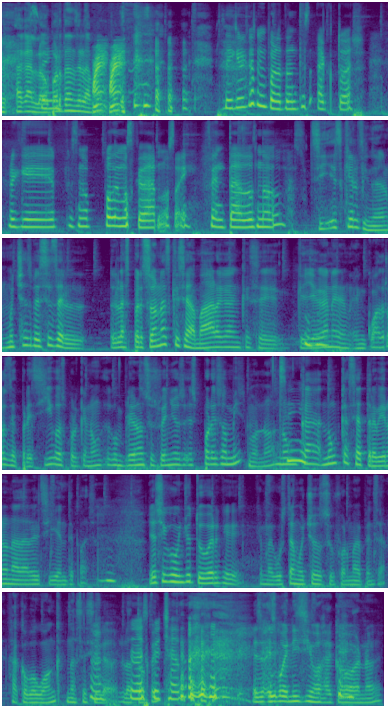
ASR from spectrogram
Háganlo, pórtanse la mano. sí, creo que es importante actuar. Porque pues no podemos quedarnos ahí, sentados nada más. Sí, es que al final, muchas veces el, las personas que se amargan, que se que llegan en, cuadros depresivos porque nunca cumplieron sus sueños, es por eso mismo, ¿no? Nunca nunca se atrevieron a dar el siguiente paso. Yo sigo un youtuber que, que, me gusta mucho su forma de pensar, Jacobo Wong, no sé si ah, lo, lo, he escuchado. es, es, buenísimo Jacobo, ¿no?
